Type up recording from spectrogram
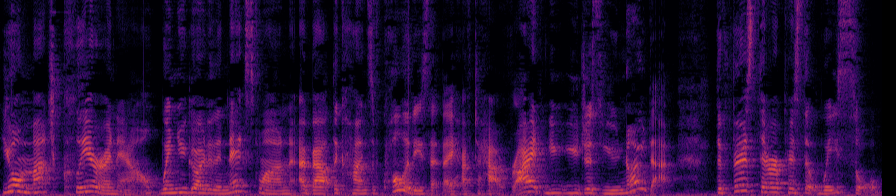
you're much clearer now when you go to the next one about the kinds of qualities that they have to have, right? You you just you know that. The first therapist that we saw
